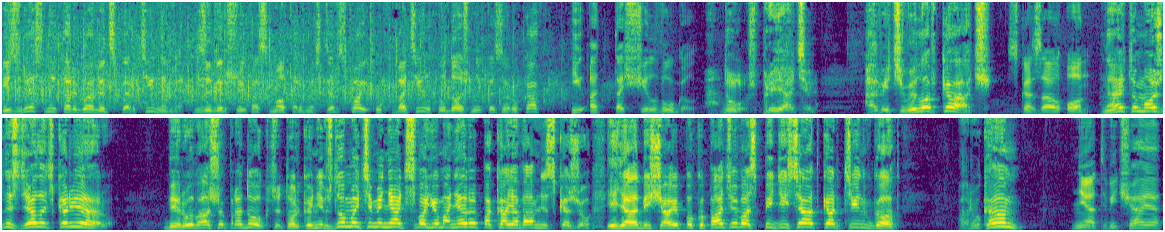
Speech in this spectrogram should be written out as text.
известный торговец картинами, завершив осмотр мастерской, ухватил художника за рукав и оттащил в угол. «Душ, приятель, «А ведь вы ловкач», — сказал он. «На этом можно сделать карьеру. Беру вашу продукцию, только не вздумайте менять свою манеру, пока я вам не скажу. И я обещаю покупать у вас 50 картин в год. По рукам?» Не отвечая,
